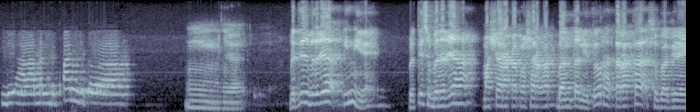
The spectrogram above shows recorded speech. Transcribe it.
di halaman depan gitu loh. Hmm, ya. Berarti sebenarnya ini ya berarti sebenarnya masyarakat masyarakat Banten itu rata-rata sebagai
